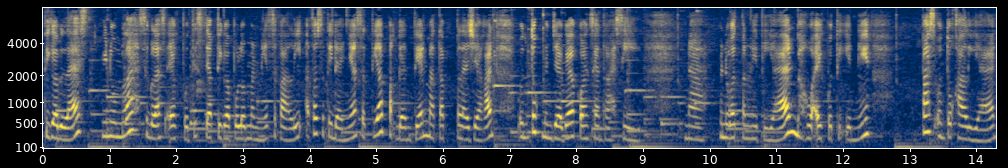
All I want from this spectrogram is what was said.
13. Minumlah segelas air putih setiap 30 menit sekali atau setidaknya setiap pergantian mata pelajaran untuk menjaga konsentrasi. Nah, menurut penelitian bahwa air putih ini pas untuk kalian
